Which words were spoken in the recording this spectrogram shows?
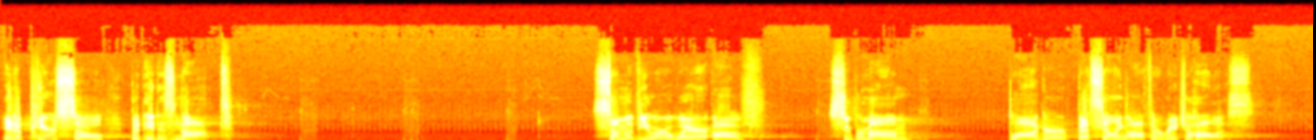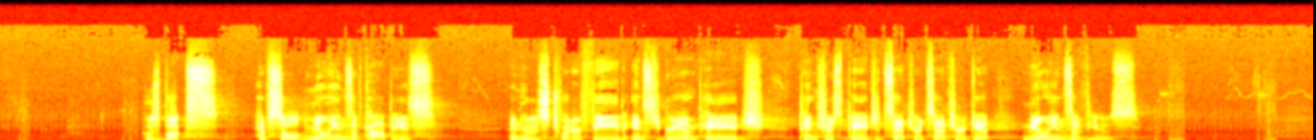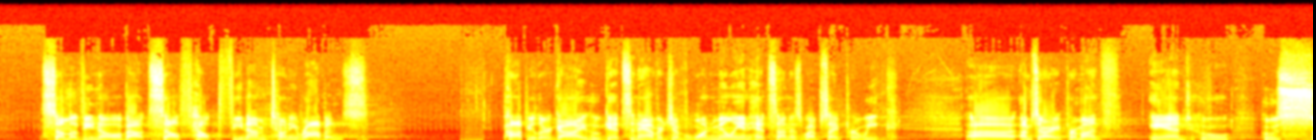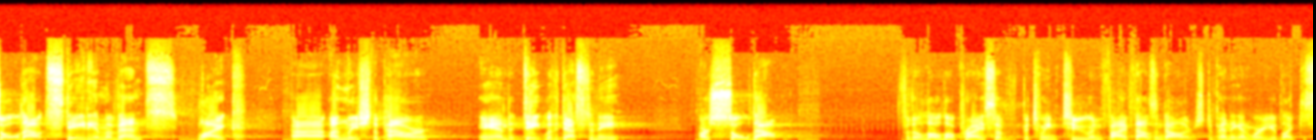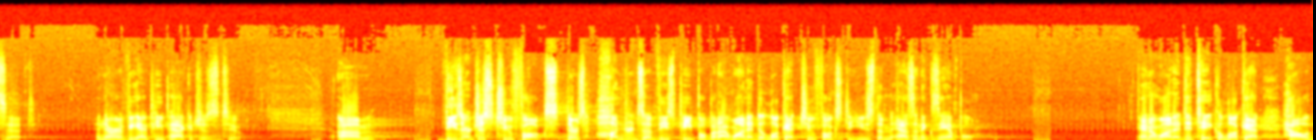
It appears so, but it is not. Some of you are aware of supermom, blogger, best selling author Rachel Hollis, whose books have sold millions of copies and whose Twitter feed, Instagram page, Pinterest page, etc., etc., get millions of views. Some of you know about self help phenom Tony Robbins, popular guy who gets an average of 1 million hits on his website per week. Uh, I'm sorry, per month, and who, who's sold out stadium events like uh, Unleash the Power and Date with Destiny are sold out for the low, low price of between two and five thousand dollars, depending on where you'd like to sit. And there are VIP packages too. Um, these are just two folks. There's hundreds of these people, but I wanted to look at two folks to use them as an example. And I wanted to take a look at how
